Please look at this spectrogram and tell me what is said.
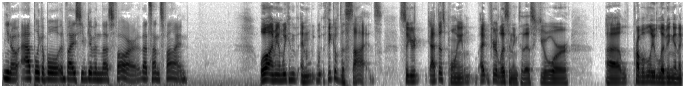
you know applicable advice you've given thus far. That sounds fine. Well, I mean, we can and think of the sides. So you're at this point, if you're listening to this, you're uh, probably living in a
